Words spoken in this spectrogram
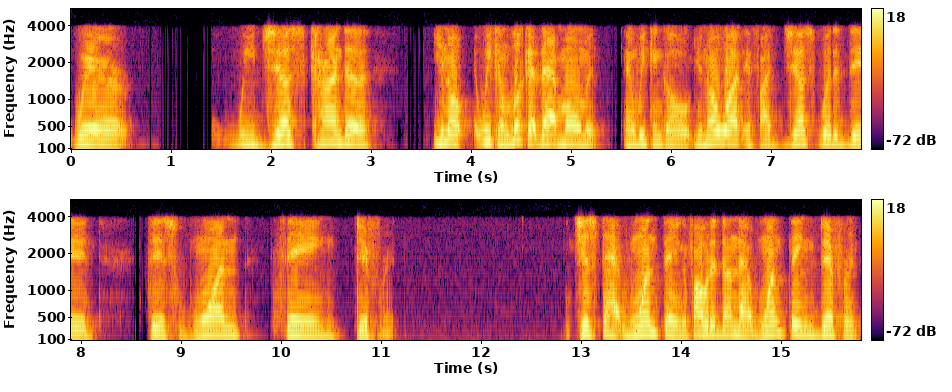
where we just kind of, you know, we can look at that moment and we can go, you know what? If I just would have did this one thing different, just that one thing, if I would have done that one thing different,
